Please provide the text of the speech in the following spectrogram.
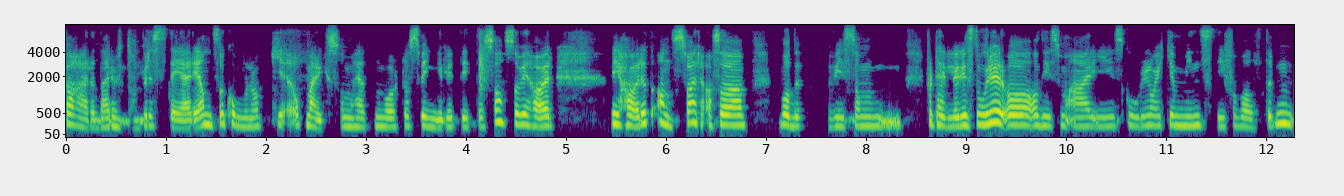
være der ute og prestere igjen, så kommer nok oppmerksomheten vår til å svinge litt dit også. Så vi har, vi har et ansvar. Altså, både vi som forteller historier, og, og, de som er i skolen, og ikke minst de, den,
